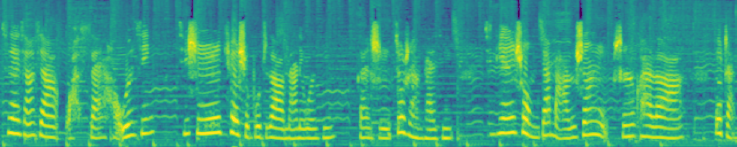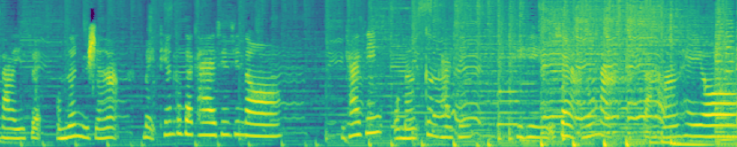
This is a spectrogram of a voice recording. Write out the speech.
现在想想，哇塞，好温馨。其实确实不知道哪里温馨，但是就是很开心。今天是我们家马儿的生日，生日快乐啊！又长大了一岁，我们的女神啊，每天都在开开心心的哦。你开心，我们更开心。嘿嘿，小雅努娜，大浪嘿哟。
